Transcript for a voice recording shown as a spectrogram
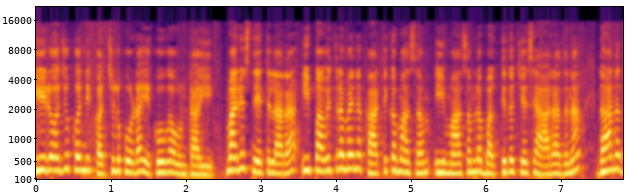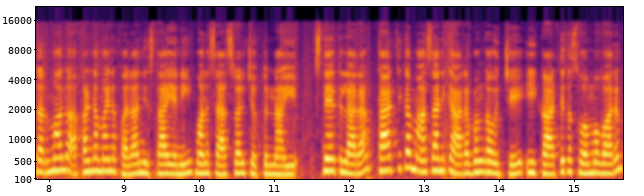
ఈ రోజు కొన్ని ఖర్చులు కూడా ఎక్కువగా ఉంటాయి. మరియు స్నేహితులారా ఈ పవిత్రమైన కార్తీక మాసం ఈ మాసంలో భక్తితో చేసే ఆరాధన దాన ధర్మాలు అఖండమైన ఫలాన్ని ఇస్తాయని మన శాస్త్రాలు చెప్తున్నాయి. స్నేహితులారా కార్తీక మాసానికి ఆరంభంగా వచ్చే ఈ కార్తీక సోమవారం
